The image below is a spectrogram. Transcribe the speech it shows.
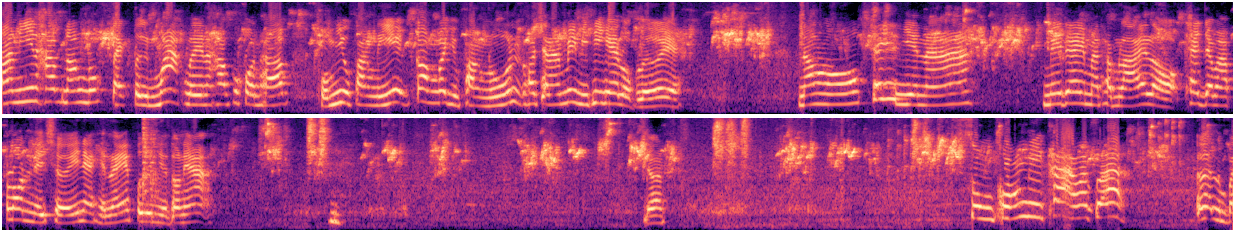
ตอนนี้นะครับน้องนกแตกตื่นมากเลยนะครับทุกคนครับ ผมอยู่ฝั่งนี้กล้องก็อยู่ฝั่งนู้น เพราะฉะนั้นไม่มีที่ให้หลบเลย น้องนกใจเย็นๆนะ ไม่ได้มาทำร้ายหรอก แค่จะมาปล้นเฉยๆเนี่ย เห็นไหมปืนอยู่ตรงเนี้ยเดินส่งของมีค่ามาซะเออลืมไป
